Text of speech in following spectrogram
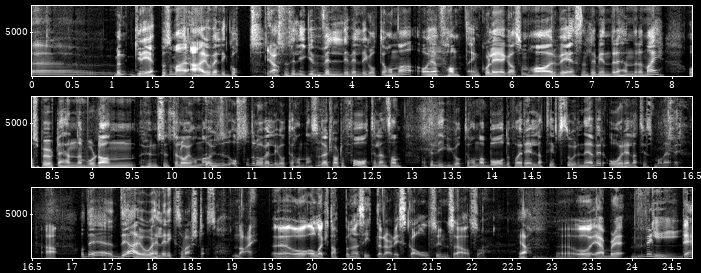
Eh, Men grepet som er, er jo veldig godt. Ja. Jeg syns det ligger veldig veldig godt i hånda. Og jeg fant en kollega som har vesentlig mindre hender enn meg, og spurte henne hvordan hun syns det lå i hånda. Og hun syns også det lå veldig godt i hånda. Så det er klart å få til en sånn at det ligger godt i hånda både for relativt store never og relativt små never. ja. Og det, det er jo heller ikke så verst, altså. Nei. Eh, og alle knappene sitter der de skal, syns jeg. altså. Ja. Eh, og jeg ble veldig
